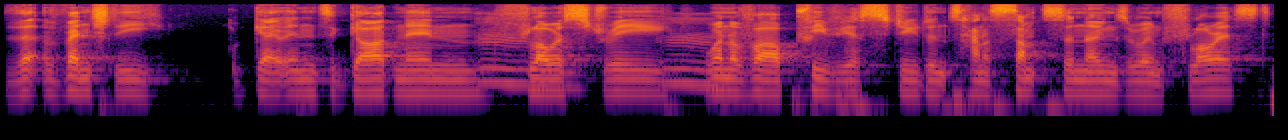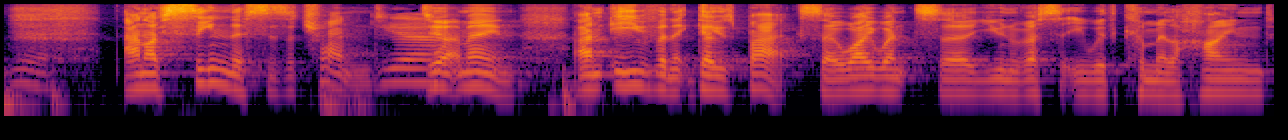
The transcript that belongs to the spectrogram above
that eventually go into gardening, Mm. floristry. One of our previous students, Hannah Sampson, owns her own florist. And I've seen this as a trend. Yeah. Do you know what I mean? And even it goes back. So I went to university with Camilla Hind,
